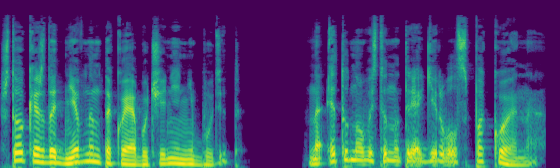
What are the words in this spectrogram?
что каждодневным такое обучение не будет. На эту новость он отреагировал спокойно,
